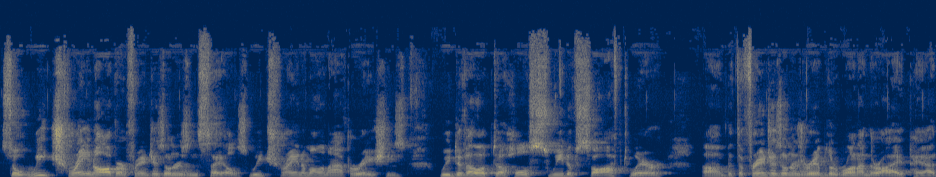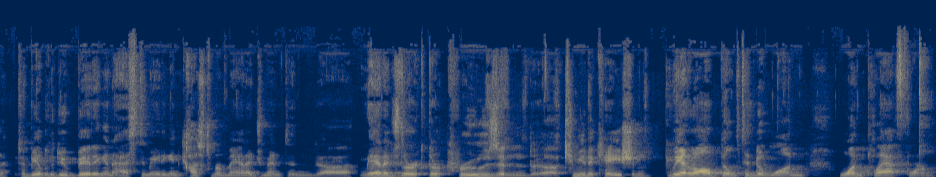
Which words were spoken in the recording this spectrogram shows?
So we train all of our franchise owners in sales. We train them all in operations. We developed a whole suite of software um, that the franchise owners are able to run on their iPad to be able to do bidding and estimating and customer management and uh, manage their, their crews and uh, communication. We had it all built into one one platform.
